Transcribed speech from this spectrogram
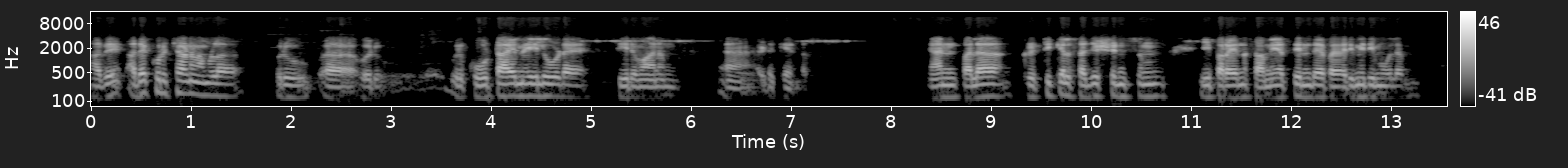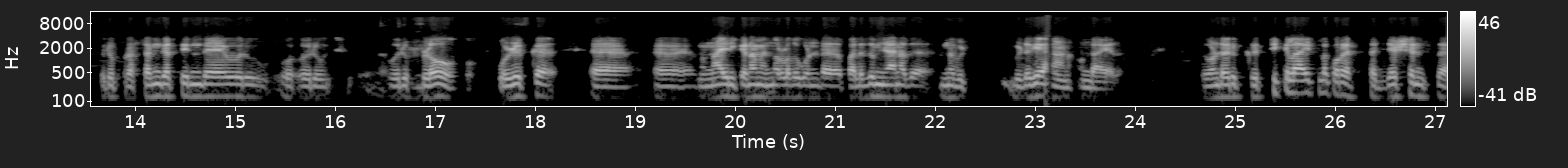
അത് അതേക്കുറിച്ചാണ് നമ്മൾ ഒരു ഒരു ഒരു കൂട്ടായ്മയിലൂടെ തീരുമാനം എടുക്കേണ്ടത്. ഞാൻ പല ക്രിട്ടിക്കൽ സജഷൻസും ഈ പറയുന്ന സമയത്തിന്റെ പരിമിതി മൂലം ഒരു പ്രസംഗത്തിന്റെ ഒരു ഒരു ഒരു ഫ്ലോ ഒഴുക്ക് നന്നായിരിക്കണം എന്നുള്ളത് കൊണ്ട് പലതും ഞാനത് ഇന്ന് വിടുകയാണ് ഉണ്ടായത്. അതുകൊണ്ട് ഒരു ക്രിട്ടിക്കൽ ആയിട്ടുള്ള കുറെ സജഷൻസ്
